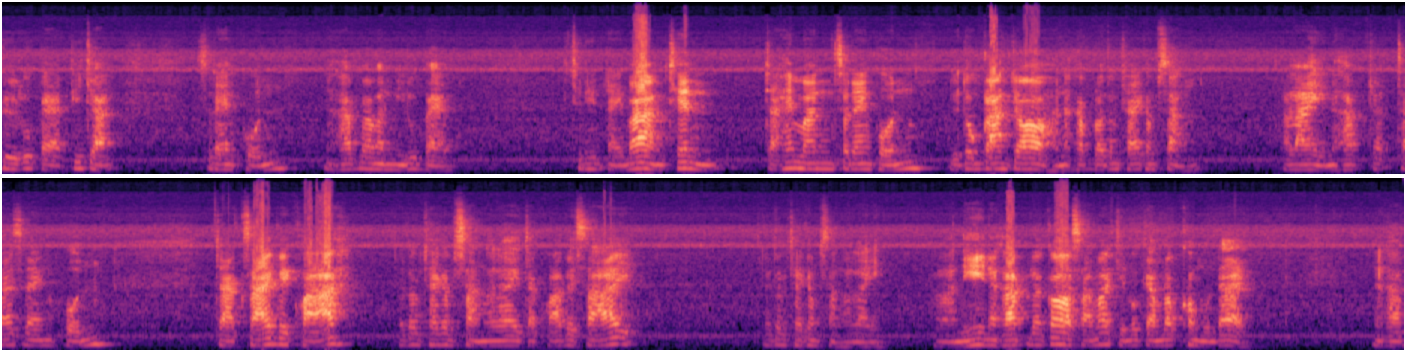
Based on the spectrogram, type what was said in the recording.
คือรูปแบบที่จะแสดงผลนะครับว่ามันมีรูปแบบชนิดไหนบ้าง เช่น จะให้มันแสดงผลอยู่ตรงกลางจอนะครับ เราต้องใช้คำสั่งอะไรนะครับ จะใช้แสดงผล จากซ้ายไปขวาเราต้องใช้คำสั่งอะไร จากขวาไปซ้ายเราต้องใช้คำสั่งอะไรประมาณนี้นะครับ แล้วก็สามารถเขียนโปรแกรมรับข้อมูลได้นะครับ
